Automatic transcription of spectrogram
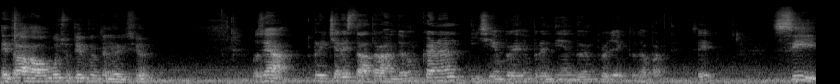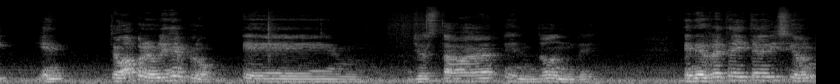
He, trabajado mucho tiempo en televisión. O sea, Richard estaba trabajando en un canal y siempre emprendiendo en proyectos aparte, ¿sí? Sí, te voy a poner un ejemplo. Eh, yo estaba en donde? En RTI Televisión,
